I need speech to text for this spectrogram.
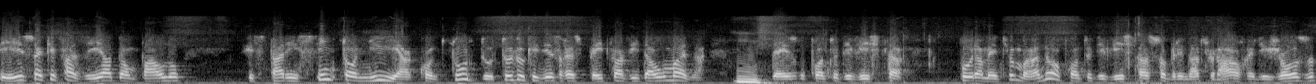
e isso é que fazia Dom Paulo estar em sintonia com tudo, tudo que diz respeito à vida humana, hum. desde o ponto de vista puramente humano ao ponto de vista sobrenatural, religioso,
